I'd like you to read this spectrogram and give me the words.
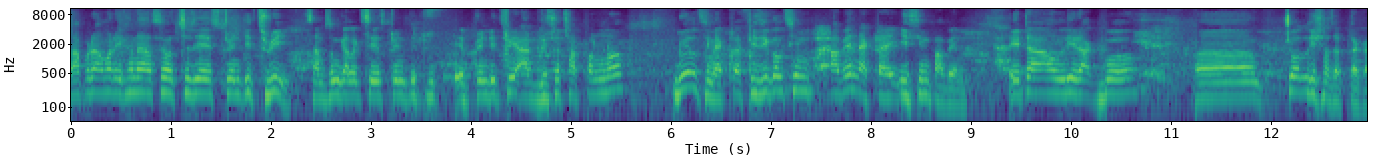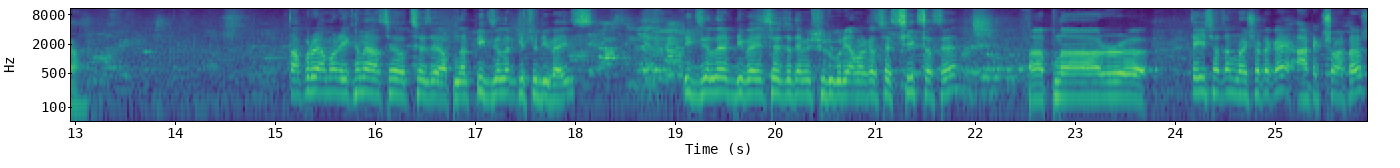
তারপরে আমার এখানে আছে হচ্ছে যে S twenty three Samsung Galaxy S twenty twenty three আট দুশো ছাপ্পান্ন। ডুয়েল সিম একটা ফিজিক্যাল সিম পাবেন, একটা ই সিম পাবেন। এটা অনলি রাখব চল্লিশ হাজার টাকা। তারপরে আমার এখানে আছে হচ্ছে যে আপনার পিকজেলের কিছু ডিভাইস পিকজেলের ডিভাইসে যদি আমি শুরু করি, আমার কাছে সিক্স আছে। আপনার তেইশ হাজার নয়শো টাকায়, আট একশো আঠাশ।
